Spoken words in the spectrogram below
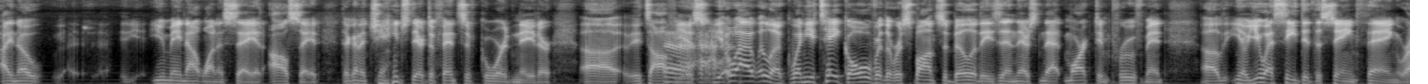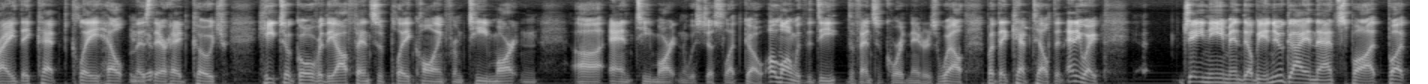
I know you may not want to say it. I'll say it. They're going to change their defensive coordinator. Uh, it's obvious. Well, look, when you take over the responsibilities and there's that marked improvement, uh, you know, USC did the same thing, right? They kept Clay Helton yep. as their head coach. He took over the offensive play calling from Tee Martin. Uh, and Tee Martin was just let go, along with the de- defensive coordinator as well. But they kept Helton. Anyway, Jay Niemann, there'll be a new guy in that spot, but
